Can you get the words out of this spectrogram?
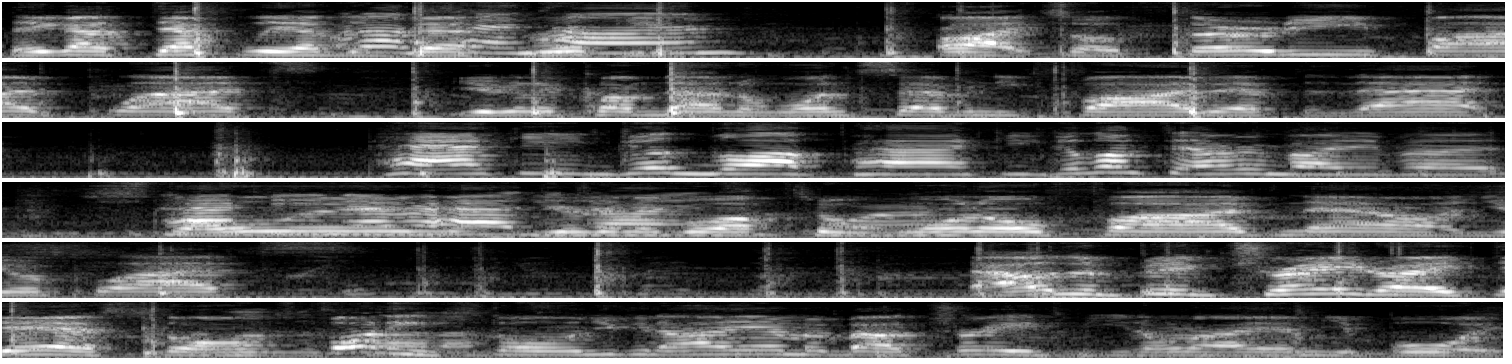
They got definitely have What the up, best rookie. All right, so 35 plats. You're gonna come down to 175 after that. Packy, good luck, Packy. Good luck to everybody, but Packy never had the You're gonna go up before. to 105 now on your plats. That was a big trade right there, love Stolen. Funny, product. Stolen. You can IM about trades, but you don't IM your boy.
